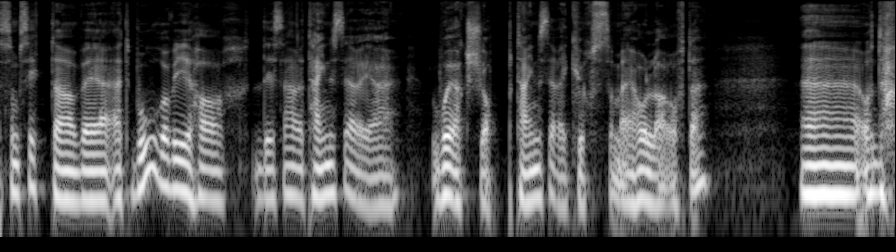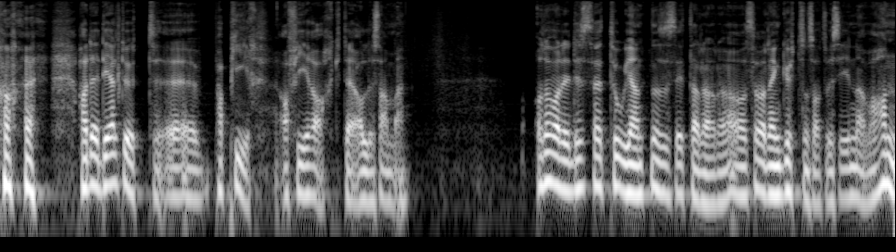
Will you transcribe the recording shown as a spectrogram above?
som sitter ved et bord, og vi har disse her tegneserie-workshop, tegneseriekurs, som jeg holder ofte. Eh, og da hadde jeg delt ut eh, papir av fire ark til alle sammen. Og da var det disse to jentene som sitter der, da, og så var det en gutt som satt ved siden av. og Han,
